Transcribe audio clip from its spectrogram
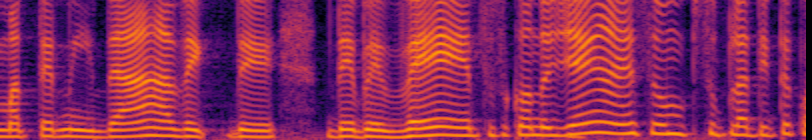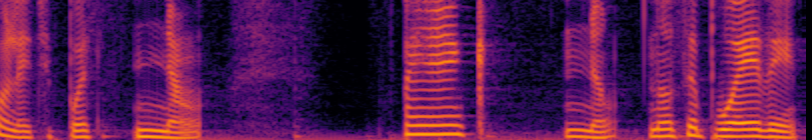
maternidad, de, de, bebé. Entonces cuando llegan es un, su platito con leche, pues no. No, no se puede.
